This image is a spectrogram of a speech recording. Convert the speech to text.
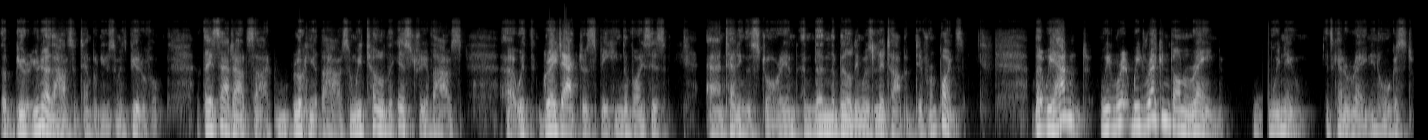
the beautiful. You know the house at Temple Newsam; it's beautiful. They sat outside looking at the house, and we told the history of the house uh, with great actors speaking the voices and telling the story, and, and then the building was lit up at different points. But we hadn't. We re- we'd reckoned on rain. We knew it's going to rain in August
